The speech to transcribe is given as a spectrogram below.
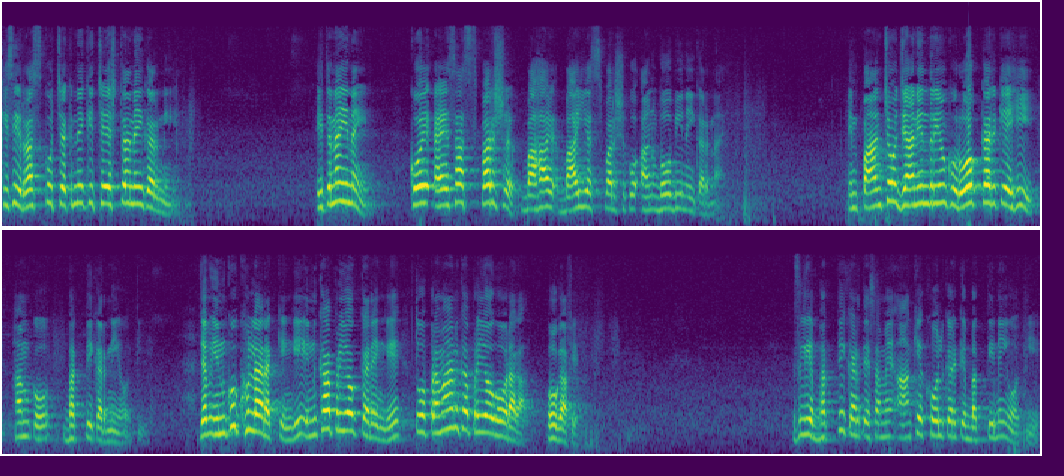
किसी रस को चखने की चेष्टा नहीं करनी है। इतना ही नहीं, कोई ऐसा स्पर्श, बाह्य स्पर्श को अनुभव भी नहीं करना है। इन पाँचों ज्ञानेन्द्रियों को रोक करके ही हमको भक्ति करनी होती है। जब इनको खुला रखेंगे, इनका प्रयोग करेंगे तो प्रमाण का प्रयोग हो रहा होगा फिर। इसलिए भक्ति करते समय आँखें खोल करके भक्ति नहीं होती है।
